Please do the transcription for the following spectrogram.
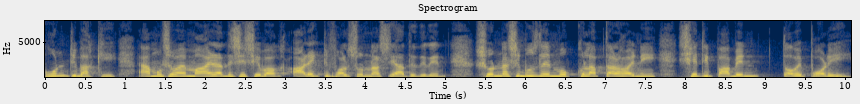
কোনটি বাকি? এমন সময় মায়ের আদেশে সেবক আরেকটি ফল সন্ন্যাসী হাতে দিলেন। সন্ন্যাসী বুঝলেন মোক্ষ লাভ তার হয়নি, সেটি পাবেন তবে পরেই।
